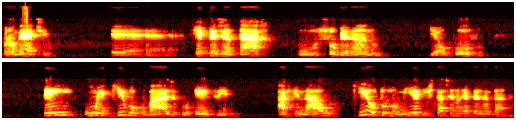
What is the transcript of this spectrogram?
promete é, representar o soberano, que é o povo, tem um equívoco básico entre, afinal, que autonomia está sendo representada.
